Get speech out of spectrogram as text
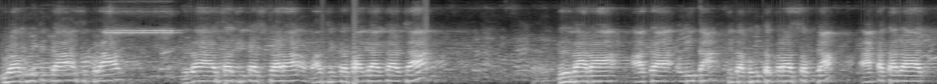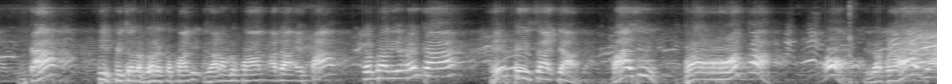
23 11 kita saksikan saudara masih kembali Caca. Di sana ada Lina tidak begitu keras sebenarnya akan ada Ika tipis saudara kembali. Di dalam depan ada Eva. Kembali Eka tipis saja. Masih Baraka oh tidak berhasil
